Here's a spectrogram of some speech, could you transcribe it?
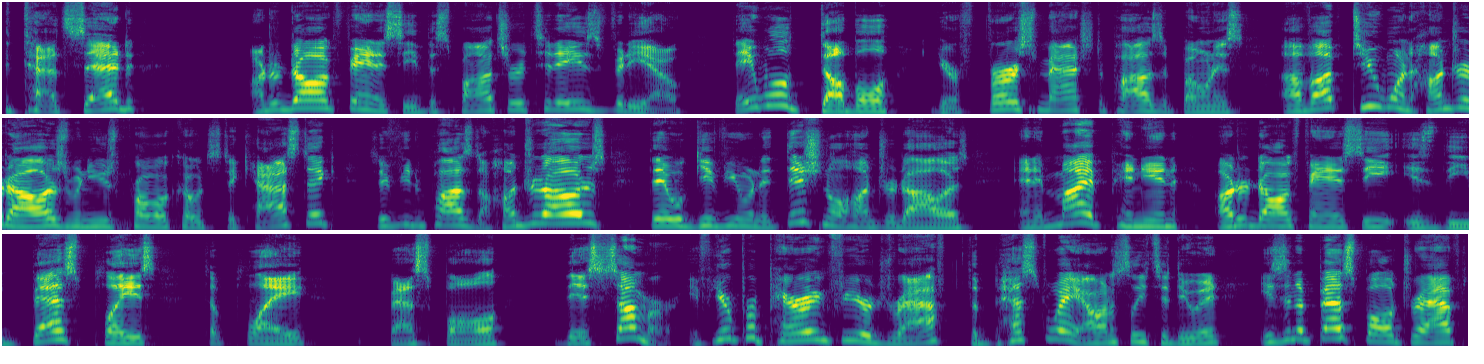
With that said, Underdog Fantasy, the sponsor of today's video, they will double your first match deposit bonus of up to $100 when you use promo code STOCHASTIC. So if you deposit $100, they will give you an additional $100. And in my opinion, Underdog Fantasy is the best place to play best ball this summer. If you're preparing for your draft, the best way, honestly, to do it is in a best ball draft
